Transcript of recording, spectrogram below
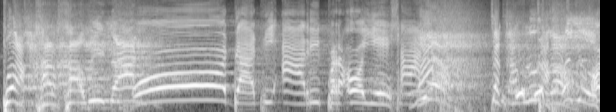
bakal kawinan. Oh, dari hari peroyesan. Ya, cekang lurah. Ayo, Oh,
